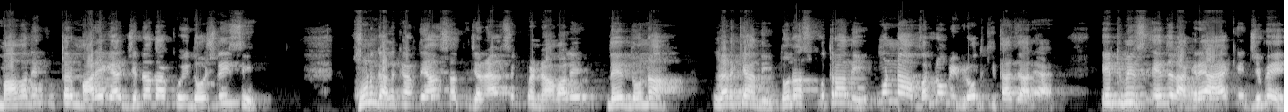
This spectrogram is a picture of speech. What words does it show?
ਮਾਵਾਂ ਦੇ ਪੁੱਤਰ ਮਾਰੇ ਗਏ, ਜਿਨ੍ਹਾਂ ਦਾ ਕੋਈ ਦੋਸ਼ ਨਹੀਂ ਸੀ। ਹੁਣ ਗੱਲ ਕਰਦੇ ਹਾਂ ਸੰਤ ਜਰਨੈਲ ਸਿੰਘ ਭਿੰਡਰਾਂ ਵਾਲੇ ਦੇ ਦੋਨਾਂ ਲੜਕਿਆਂ ਦੀ, ਦੋਨਾਂ ਸੁਪੁੱਤਰਾਂ ਦੀ, ਉਹਨਾਂ ਵੱਲੋਂ ਵੀ ਵਿਰੋਧ ਕੀਤਾ ਜਾ ਰਿਹਾ ਹੈ। ਇਟ ਮੀਨਸ ਇੰਜ ਲੱਗ ਰਿਹਾ ਹੈ ਕਿ ਜਿਵੇਂ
